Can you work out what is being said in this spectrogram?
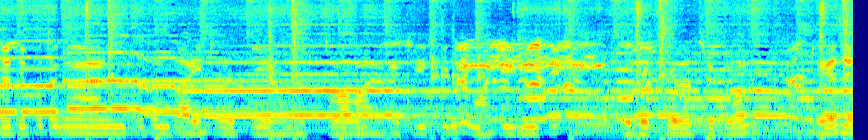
জাতীয় পতাকার প্রথম বাড়িটা দিয়ে আমরা তোলা গেছি কিনা মাটির নিচে। তো দেখতে পাচ্ছ তোমার। ঠিক আছে?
